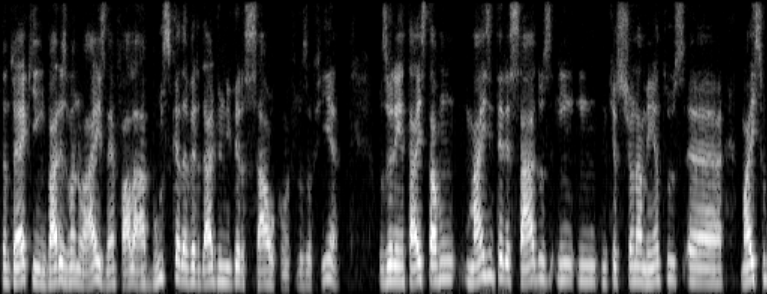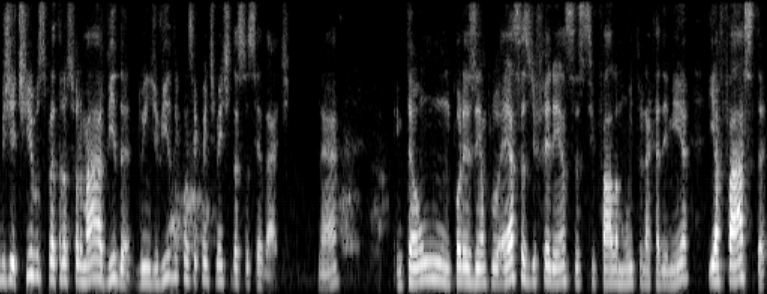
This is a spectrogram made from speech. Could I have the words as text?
tanto é que em vários manuais né, fala a busca da verdade universal como a filosofia, os orientais estavam mais interessados em, em, em questionamentos uh, mais subjetivos para transformar a vida do indivíduo e, consequentemente, da sociedade né? Então, por exemplo, essas diferenças se fala muito na academia e afasta,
